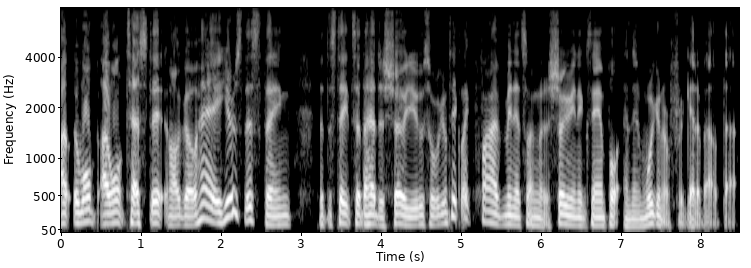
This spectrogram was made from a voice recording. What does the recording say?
I won't. I won't test it, and I'll go. Hey, here's this thing that the state said I had to show you. So we're going to take like five minutes. I'm going to show you an example, and then we're going to forget about that.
